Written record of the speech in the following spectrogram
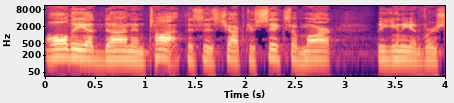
all they had done and taught. This is chapter 6 of Mark, beginning at verse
